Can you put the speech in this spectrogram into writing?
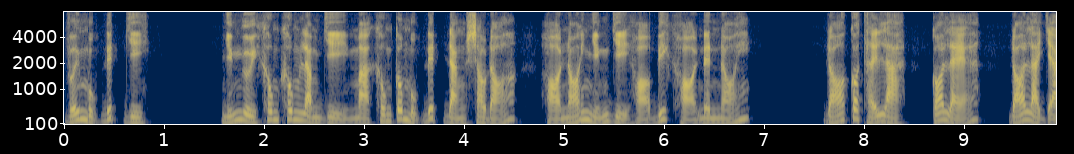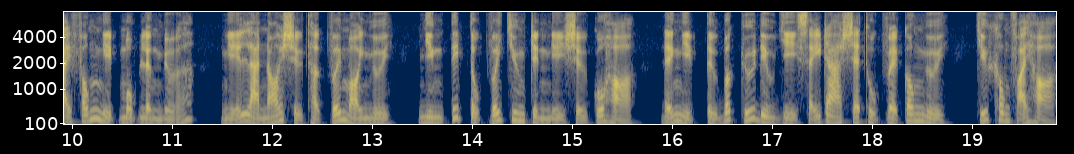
với mục đích gì? Những người không không làm gì mà không có mục đích đằng sau đó, họ nói những gì họ biết họ nên nói. Đó có thể là, có lẽ, đó là giải phóng nghiệp một lần nữa, nghĩa là nói sự thật với mọi người, nhưng tiếp tục với chương trình nghị sự của họ, để nghiệp từ bất cứ điều gì xảy ra sẽ thuộc về con người, chứ không phải họ,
